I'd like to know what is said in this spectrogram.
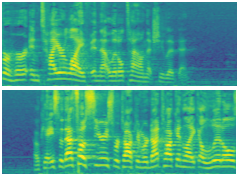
for her entire life in that little town that she lived in. Okay, so that's how serious we're talking. We're not talking like a little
